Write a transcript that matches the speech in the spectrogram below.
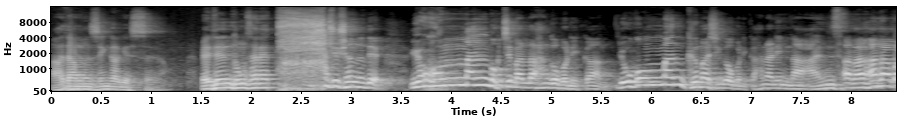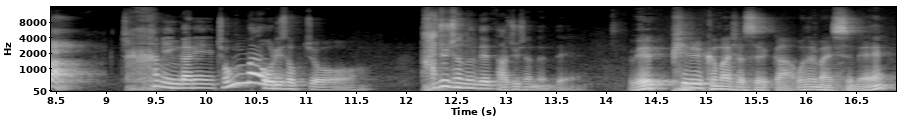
아담은 생각했어요. 에덴 동산에 다 주셨는데 요것만 먹지 말라 한 거 보니까 요것만 금하신 거 보니까 하나님 나 안 사랑하나 봐. 참 인간이 정말 어리석죠. 다 주셨는데 다 주셨는데 왜 피를 금하셨을까? 오늘 말씀에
